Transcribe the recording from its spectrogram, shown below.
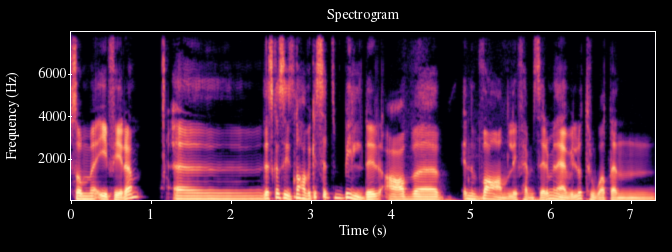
som I4. Eh, det skal sies, nå har vi ikke sett bilder av uh, en vanlig femserie, men jeg vil jo tro at den,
